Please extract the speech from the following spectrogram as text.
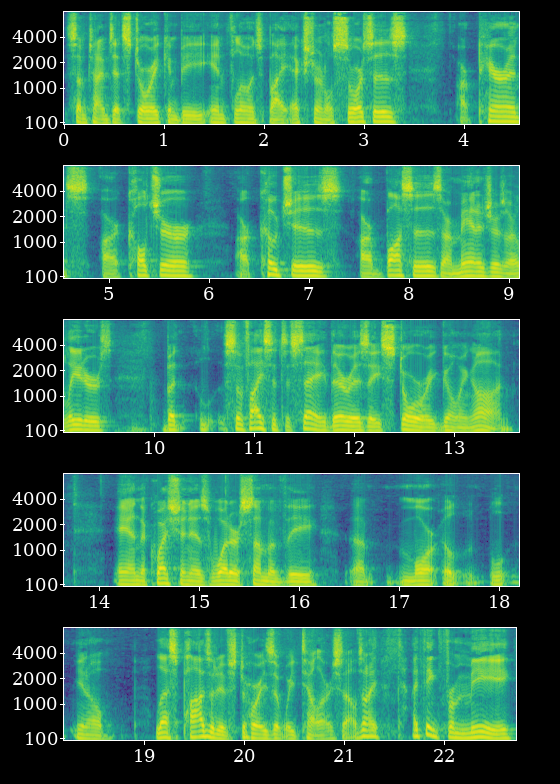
Sometimes that story can be influenced by external sources our parents, our culture, our coaches, our bosses, our managers, our leaders. But suffice it to say, there is a story going on. And the question is, what are some of the uh, more, uh, you know, less positive stories that we tell ourselves? And I, I think for me,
